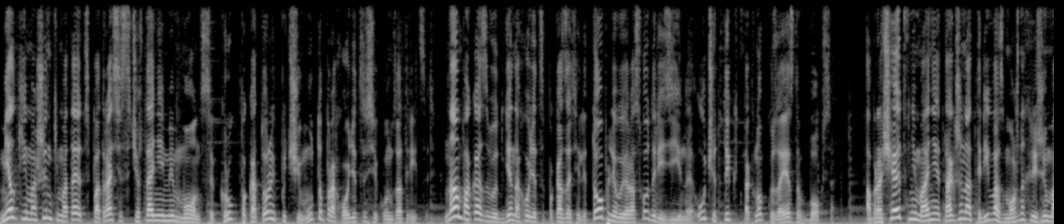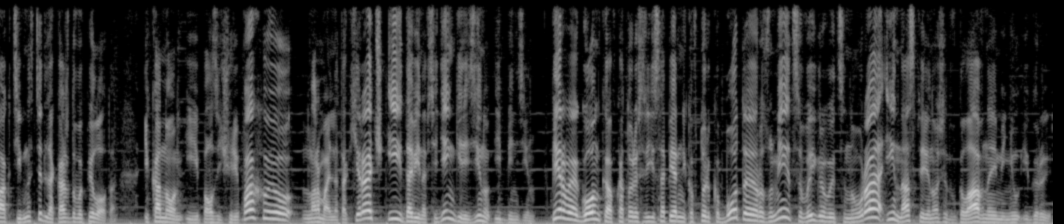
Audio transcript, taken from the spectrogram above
Мелкие машинки мотаются по трассе с очертаниями Монсы, круг по которой почему-то проходится секунд за 30. Нам показывают, где находятся показатели топлива и расхода резины, учат тыкать на кнопку заезда в боксы. Обращают внимание также на три возможных режима активности для каждого пилота. Эконом и ползи черепахою, нормально так херач, и дави на все деньги, резину и бензин. Первая гонка, в которой среди соперников только боты, разумеется, выигрывается на ура и нас переносит в главное меню игры.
